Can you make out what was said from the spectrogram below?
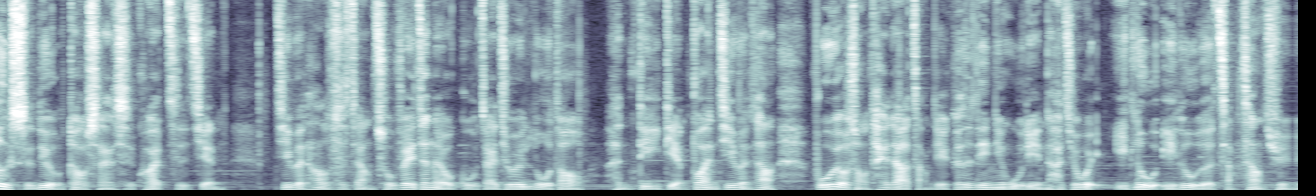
二十六到三十块之间。基本上都是这样，除非真的有股灾，就会落到很低点，不然基本上不会有什么太大涨跌。可是零零五零它就会一路一路的涨上去。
